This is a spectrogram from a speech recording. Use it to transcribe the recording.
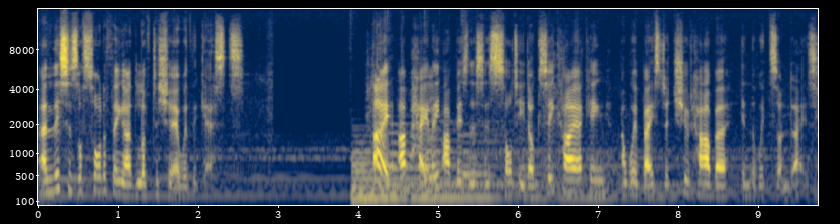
And this is the sort of thing I'd love to share with the guests. Hi, I'm Hayley. Our business is Salty Dog Sea Kayaking and we're based at Shute Harbour in the Whitsundays.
